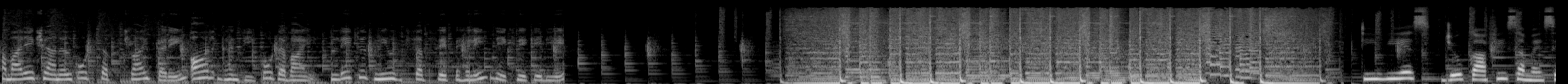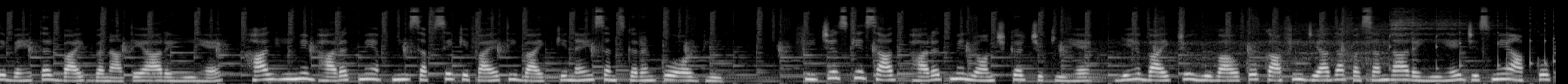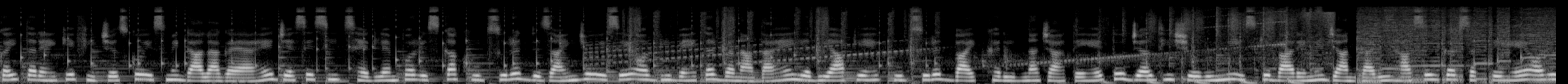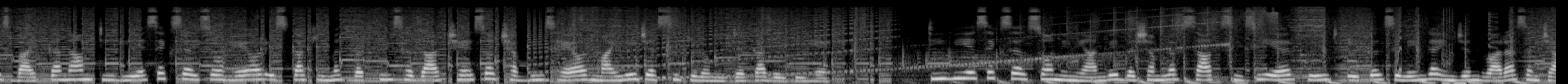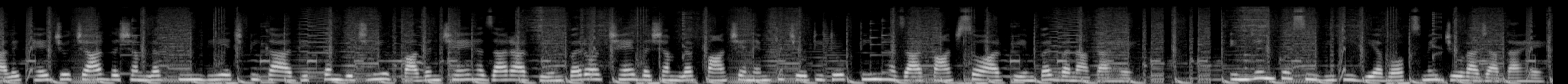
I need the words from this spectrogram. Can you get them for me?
हमारे चैनल को सब्सक्राइब करें और घंटी को दबाएँ। लेटेस्ट न्यूज़ सबसे पहले देखने के लिए टीवीएस जो काफ़ी समय से बेहतर बाइक बनाते आ रही है, हाल ही में भारत में अपनी सबसे किफायती बाइक के नए संस्करण को और भी फीचर्स के साथ भारत में लॉन्च कर चुकी है। यह बाइक जो युवाओं को काफ़ी ज़्यादा पसंद आ रही है, जिसमें आपको कई तरह के फीचर्स को इसमें डाला गया है, जैसे सीट्स हेडलैम्प और इसका खूबसूरत डिज़ाइन जो इसे और भी बेहतर बनाता है। यदि आप यह खूबसूरत बाइक खरीदना चाहते हैं तो जल्द ही शोरूम में इसके बारे में जानकारी हासिल कर सकते हैं और इस बाइक का नाम टी वी एस है और इसका कीमत बत्तीस हज़ार छह सौ छब्बीस है और माइलेज अस्सी किलोमीटर का देती है। टी वी एस एक्सएल सौ निन्यानवे दशमलव सात सी सी एयर कूल्ड एकल सिलेंडर इंजन द्वारा संचालित है, जो चार दशमलव तीन बी एच पी का अधिकतम बिजली उत्पादन छह हज़ार आर पी एम पर और छह दशमलव पाँच एन एम की चोटी टोक तीन हज़ार पाँच सौ आर पी एम पर बनाता है। इंजन को सी वी टी गियरबॉक्स में जोड़ा जाता है।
